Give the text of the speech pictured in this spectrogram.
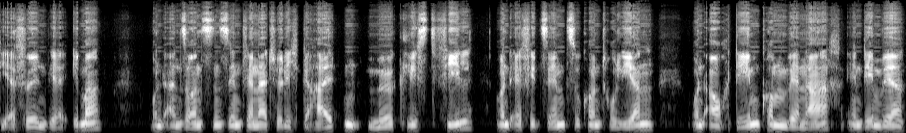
die erfüllen wir immer. Und ansonsten sind wir natürlich gehalten, möglichst viel und effizient zu kontrollieren. Und auch dem kommen wir nach, indem wir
